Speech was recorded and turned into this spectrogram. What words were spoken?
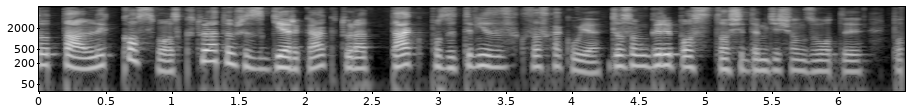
totalny kosmos, która to już jest gierka, która tak pozytywnie zas- zaskakuje. To są gry po 170 zł, po,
